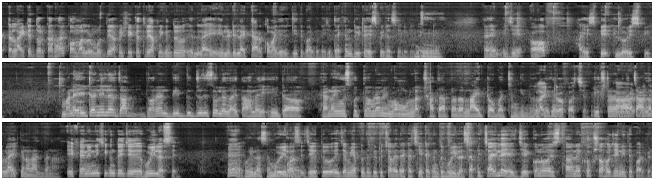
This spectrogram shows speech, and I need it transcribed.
একটা লাইটের দরকার হয় কম আলোর মধ্যে আপনি সেক্ষেত্রে আপনি কিন্তু এলইডি লাইটটা আরও কমাই দিতে পারবেন। এই যে দেখেন দুইটা স্পিড আছে এলইডি লাইট হ্যাঁ এই যে off high speed low speed মানে এইটা নিলে যা ধরেন বিদ্যুৎ যদি চলে যায় তাহলে এইটা ফ্যানও ইউজ করতে পারবেন এবং সাথে আপনারা লাইটটাও পাচ্ছেন কিন্তু। লাইটটাও পাচ্ছেন। এক্সট্রা চার্জার লাইট কেনা লাগবে না। এই ফ্যানের নিচে কিন্তু এই যে হুইল আছে। হ্যাঁ হুইল আছে হুইল আছে। যেহেতু এই যে আমি আপনাদেরকে একটু চালাই দেখাচ্ছি এটা কিন্তু হুইল আছে। আপনি চাইলে যে কোনো স্থানে খুব সহজেই নিতে পারবেন।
